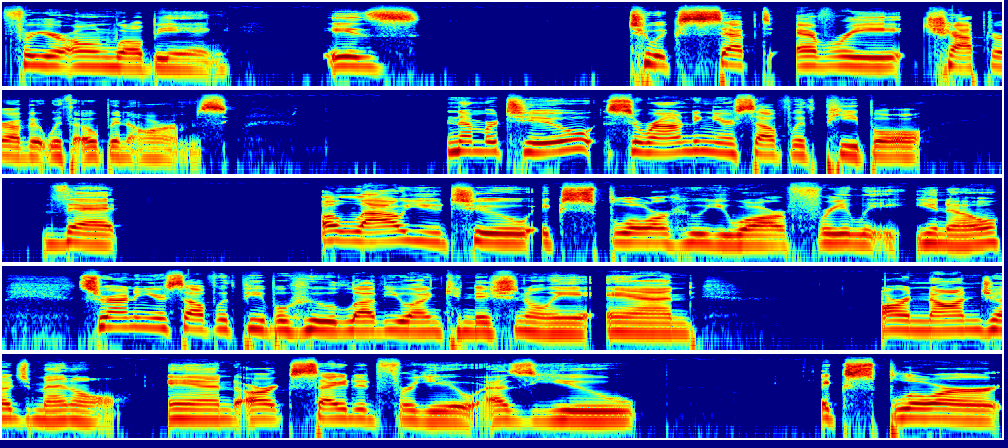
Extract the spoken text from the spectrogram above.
for your own well being is to accept every chapter of it with open arms. Number two, surrounding yourself with people that allow you to explore who you are freely, you know? Surrounding yourself with people who love you unconditionally and are non judgmental and are excited for you as you explore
